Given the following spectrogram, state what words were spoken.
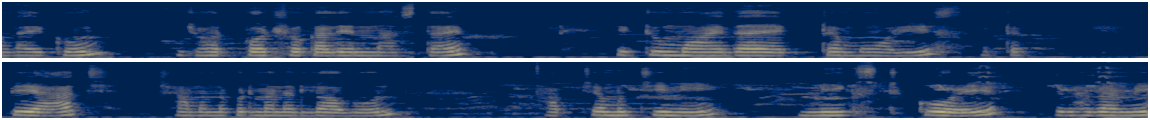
আলাইকুম। ঝটপট সকালের নাস্তায় একটু ময়দা, একটা মরিচ, একটা পেঁয়াজ, সামান্য পরিমাণের লবণ, হাফ চামচ চিনি মিক্সড করে এভাবে আমি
